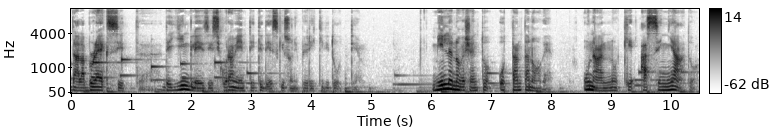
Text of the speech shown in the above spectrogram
dalla Brexit degli inglesi sicuramente i tedeschi sono i più ricchi di tutti. 1989, un anno che ha segnato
